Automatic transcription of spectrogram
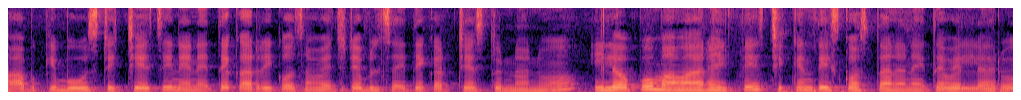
బాబుకి బూస్ట్ ఇచ్చేసి నేనైతే కర్రీ కోసం వెజిటేబుల్స్ అయితే కట్ చేస్తున్నాను. ఈలోపు మా వారైతే చికెన్ తీసుకొస్తానని అయితే వెళ్ళారు.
